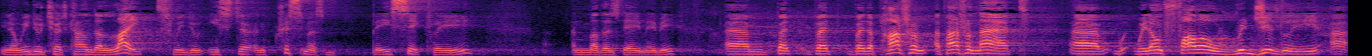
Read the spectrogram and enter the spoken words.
You know, we do church calendar light. We do Easter and Christmas, basically, and Mother's Day, maybe. Um, but, but, but apart, from, apart from that, Uh, we don't follow rigidly a,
